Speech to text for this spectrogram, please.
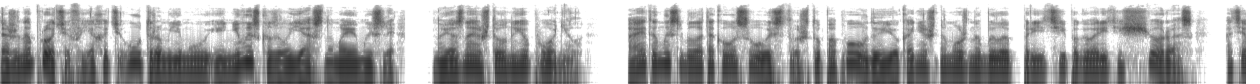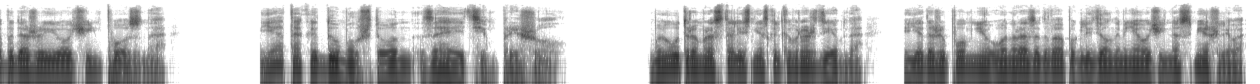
Даже напротив, я хоть утром ему и не высказал ясно мои мысли, но я знаю, что он ее понял — а эта мысль была такого свойства, что по поводу ее, конечно, можно было прийти поговорить еще раз, хотя бы даже и очень поздно. Я так и думал, что он за этим пришел. Мы утром расстались несколько враждебно, и я даже помню, он раза два поглядел на меня очень насмешливо.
